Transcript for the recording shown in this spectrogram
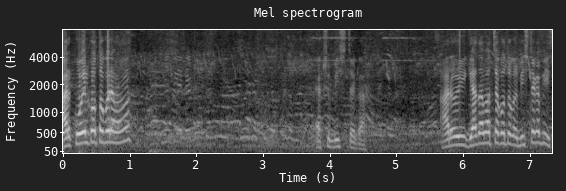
আর কোয়েল কত করে মামা? একশো বিশ টাকা। আর ওই গেদা বাচ্চা কত করে? বিশ টাকা পিস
